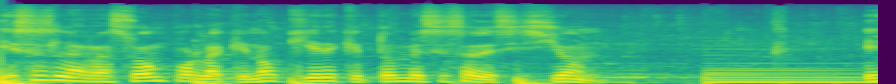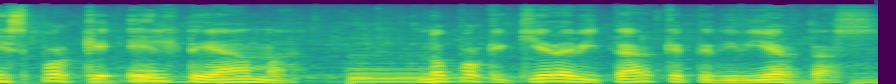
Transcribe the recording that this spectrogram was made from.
Esa es la razón por la que no quiere que tomes esa decisión. Es porque Él te ama, no porque quiera evitar que te diviertas.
